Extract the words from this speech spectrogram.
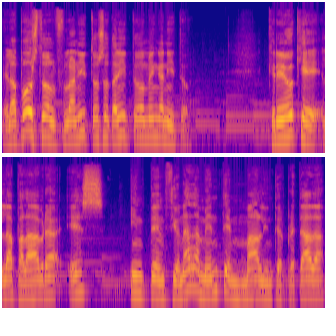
El apóstol, fulanito, sotanito, menganito. Creo que la palabra es intencionadamente mal interpretada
